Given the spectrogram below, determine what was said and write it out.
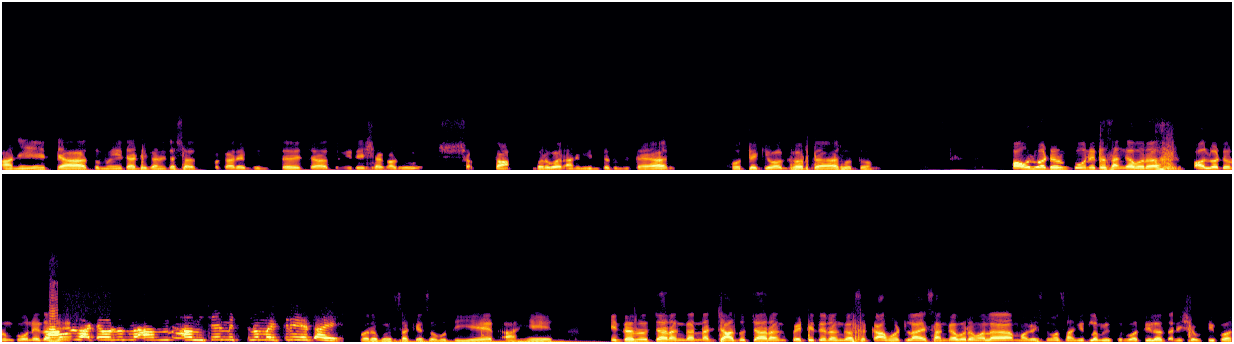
आणि त्या तुम्ही त्या ठिकाणी तशा प्रकारे भिंतच्या तुम्ही रेषा काढू शकता. बरोबर? आणि भिंत तुमची तयार होते किंवा घर तयार होतं. पाऊल वाटेवरून कोण येतं सांगा बरं? पाऊल वाटेवरून कोण येत आहे? पाऊल वाटेवरून आम- आमचे मित्र मैत्री येत आहे बरोबर सखे सोबती येत आहेत. इंद्रधनुच्या रंगांना जादूच्या रंग पेटीतील रंग असं का म्हटलं आहे? सांगा बरं मला. मगाशी तुम्हाला सांगितलं मी सुरुवातीलाच आणि शेवटी पण.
